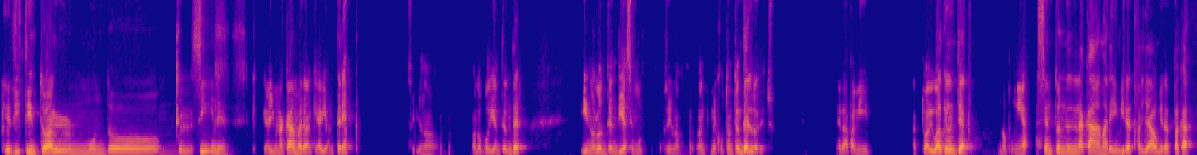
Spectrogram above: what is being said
que es distinto al mundo del cine, que hay una cámara, que habían tres. O yo no, no, lo podía entender. Y no lo entendía hace mucho. me costó entenderlo, de hecho. Era para mí, actuaba igual que en el teatro. No ponía acento en la cámara y mirar para allá o mirar para acá.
